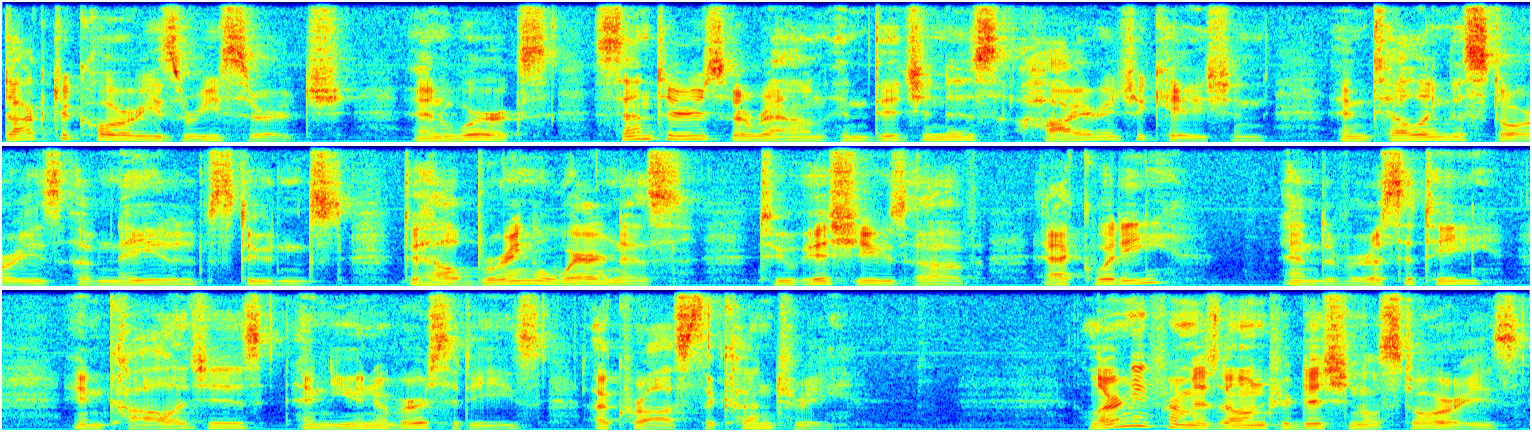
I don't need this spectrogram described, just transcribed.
Dr. Corey's research and works centers around indigenous higher education and telling the stories of Native students to help bring awareness to issues of equity and diversity in colleges and universities across the country. Learning from his own traditional stories,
